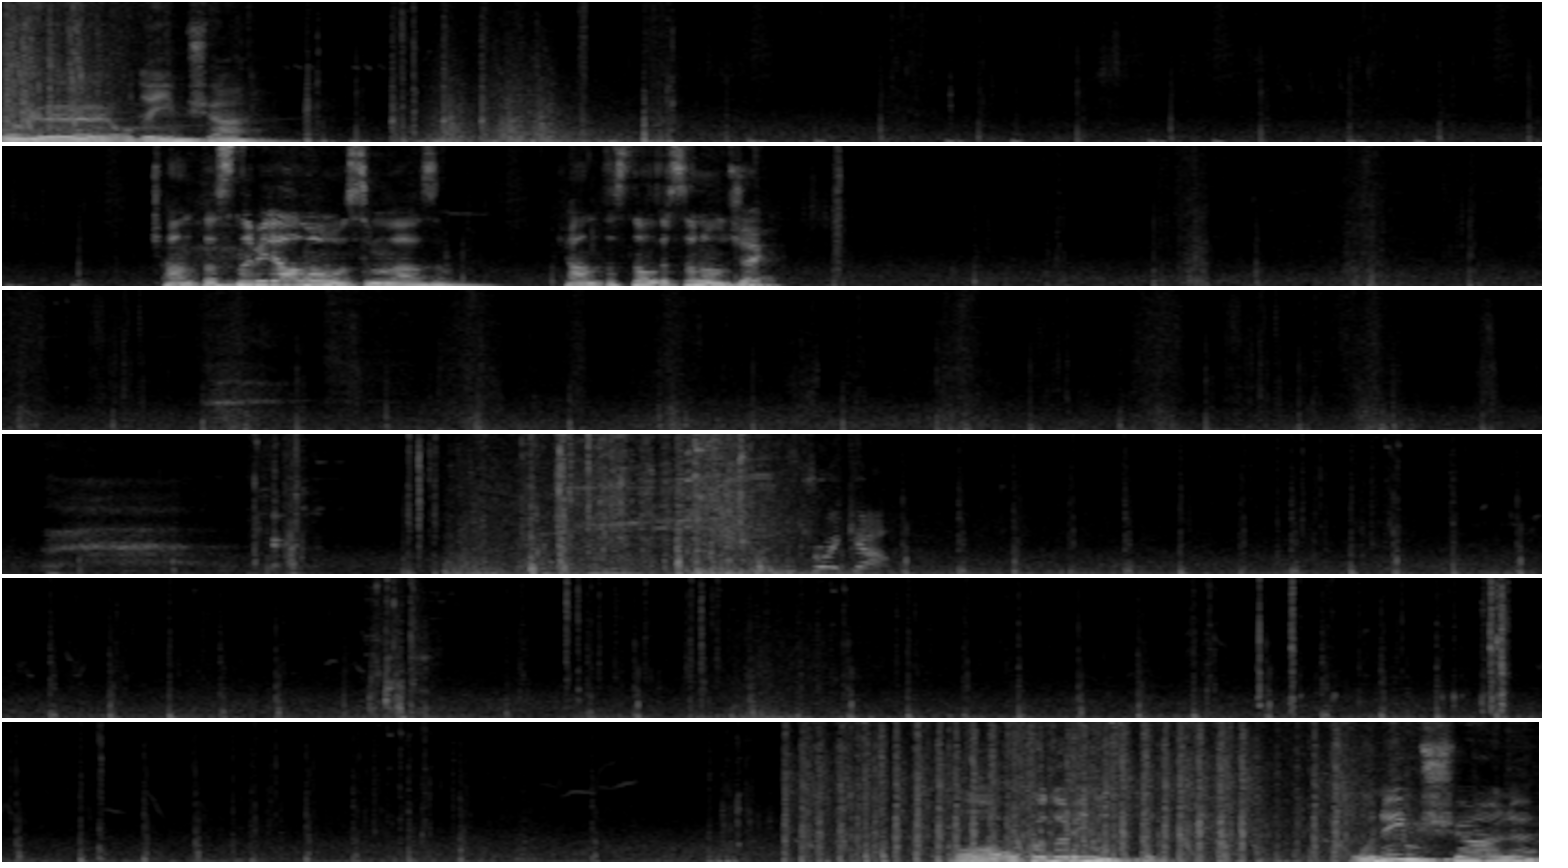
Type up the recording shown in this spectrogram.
Oy oy oy o da iyiymiş ha. Çantasını bile almamasım lazım. Çantasını alırsan olacak. Strike out. Aa o kadar iyi? O neymiş ya öyle?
